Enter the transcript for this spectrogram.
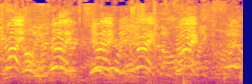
Strife! Strife! Strife! Strife! Strife!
